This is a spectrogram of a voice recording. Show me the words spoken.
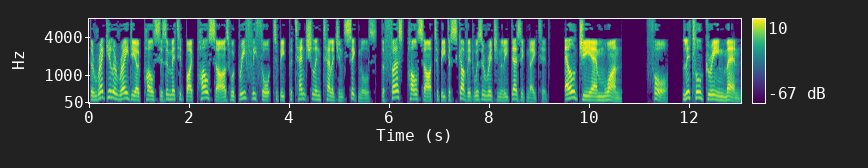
The regular radio pulses emitted by pulsars were briefly thought to be potential intelligent signals. The first pulsar to be discovered was originally designated LGM-1 for little green men.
